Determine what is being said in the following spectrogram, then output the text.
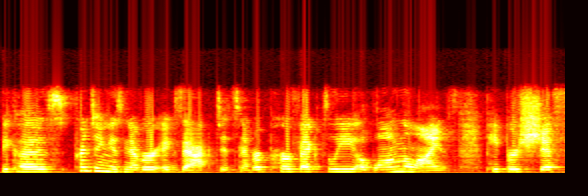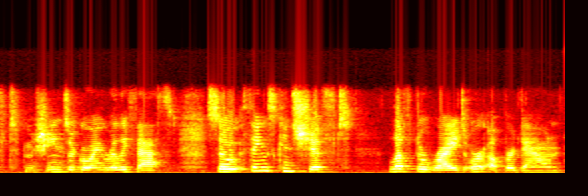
because printing is never exact. It's never perfectly along the lines. Papers shift, machines are going really fast. So things can shift left or right or up or down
